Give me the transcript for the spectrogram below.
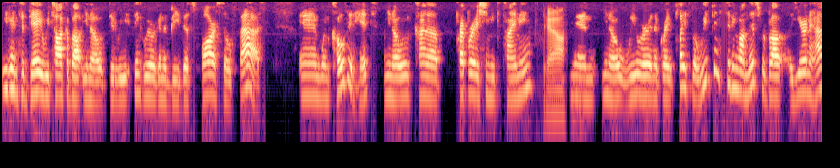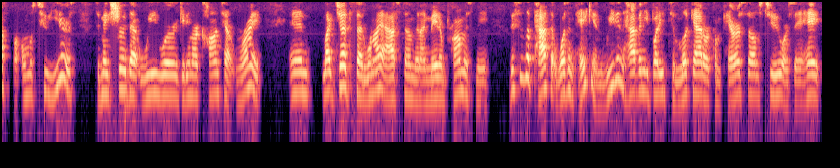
even today we talk about, you know, did we think we were going to be this far so fast? And when COVID hit, you know, it was kind of preparation meets timing. Yeah. And, you know, we were in a great place, but we've been sitting on this for about a year and a half, almost two years to make sure that we were getting our content right. And like Jed said, when I asked him and I made him promise me, this is a path that wasn't taken. We didn't have anybody to look at or compare ourselves to or say, hey,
